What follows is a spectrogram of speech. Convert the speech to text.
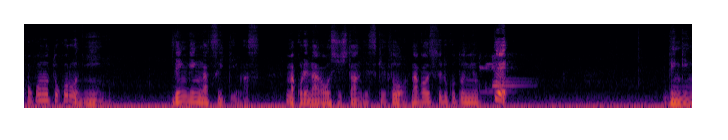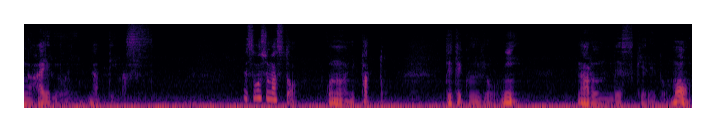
ここのところに電源がついています。今これ長押ししたんですけど、長押しすることによって、電源が入るようになっています。でそうしますと、このようにパッと出てくるようになるんですけれども、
